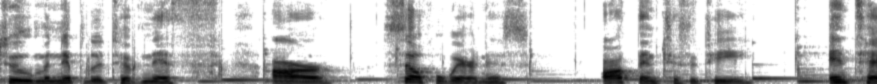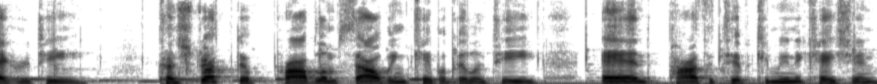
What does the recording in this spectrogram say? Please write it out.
to manipulativeness are self awareness, authenticity, integrity, constructive problem solving capability, and positive communication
